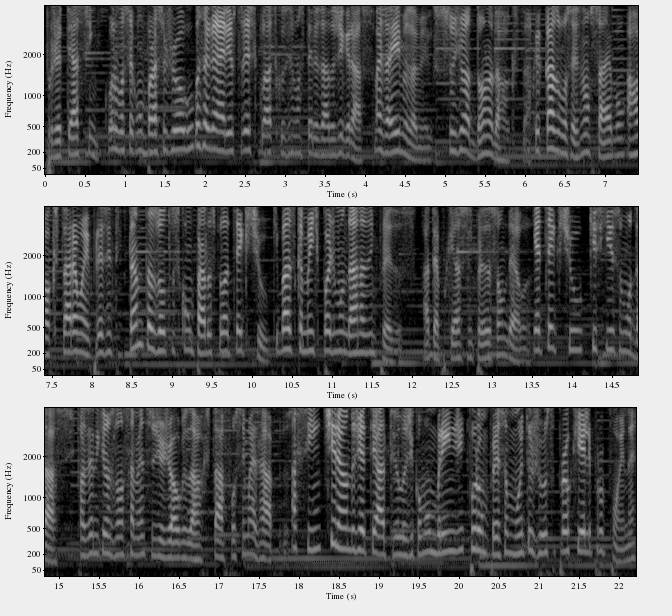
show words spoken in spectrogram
pro GTA 5. Quando você comprasse o jogo, você ganharia os três clássicos remasterizados de graça. Mas aí, meus amigos, surgiu a dona da Rockstar. Porque caso vocês não saibam, a Rockstar é uma empresa entre tantas outras compradas pela Take-Two, que basicamente pode mandar nas empresas. Até porque essas empresas são dela. E a Take-Two quis que isso mudasse, fazendo que os lançamentos de jogos da Rockstar fossem mais rápidos. Assim, tirando o GTA Trilogy como um brinde por um preço muito justo para o que ele propõe, né?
